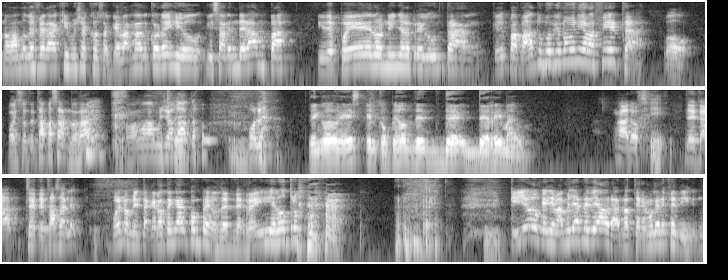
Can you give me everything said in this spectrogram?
No vamos a desvelar aquí muchas cosas. Que van al colegio y salen de lampa. Y después los niños le preguntan: ¿Qué papá, tú por qué no venías a la fiesta? Pues, pues eso te está pasando, ¿sabes? No vamos a dar muchos datos. Por la... Tengo lo que es el complejo de, de, de Rey Mago. Claro. Sí. Te está- se te está saliendo. Bueno, mientras que no tenga el complejo desde Rey y el otro. que yo, que llevamos ya media hora, nos tenemos que despedir.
